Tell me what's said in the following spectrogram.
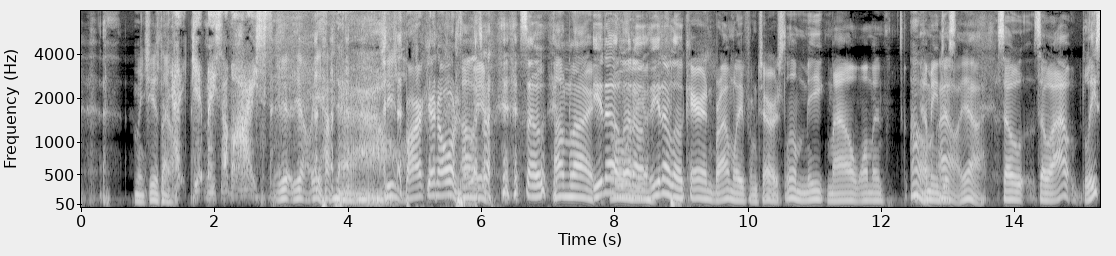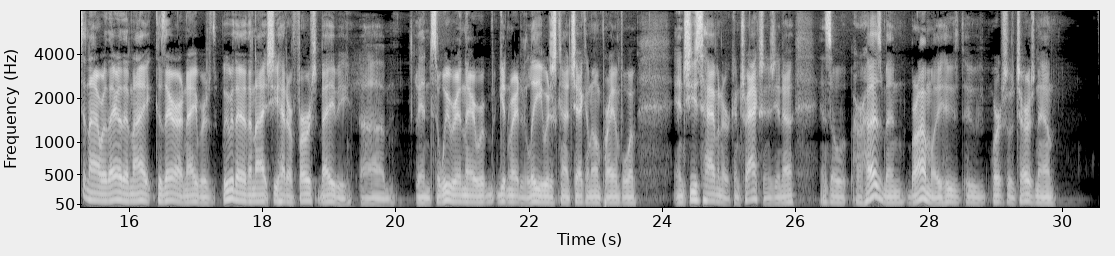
I mean, she's like, "Hey, get me some ice." Yeah, yeah, yeah. She's barking orders. Oh yeah. so I'm like, you know oh, little you know little Karen Bromley from church, little meek, mild woman. Oh, I mean, wow, just yeah. So, so I, Lisa and I were there the night because they're our neighbors. We were there the night she had her first baby, um, and so we were in there. We're getting ready to leave. We're just kind of checking on, praying for him, and she's having her contractions, you know. And so her husband Bromley, who who works for the church now,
